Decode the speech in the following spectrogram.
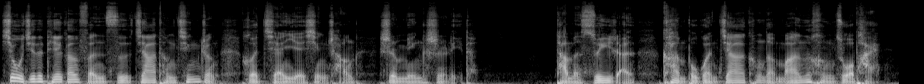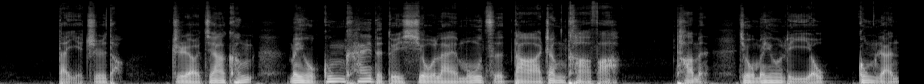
秀吉的铁杆粉丝加藤清正和前野幸长是明事理的。他们虽然看不惯家康的蛮横做派，但也知道，只要家康没有公开的对秀赖母子大张挞伐，他们就没有理由公然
